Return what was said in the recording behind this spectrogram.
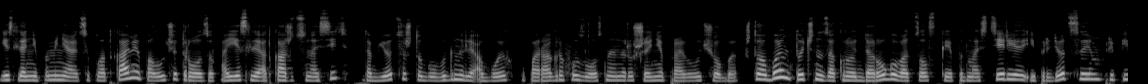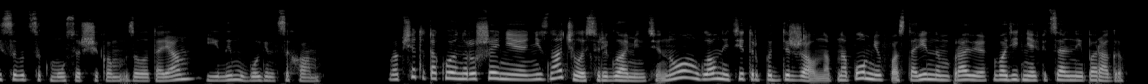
Если они поменяются платками, получат розок, а если откажутся носить, добьется, чтобы выгнали обоих по параграфу злостное нарушение правил учебы, что обоим точно закроет дорогу в отцовское подмастерье и придется им приписываться к мусорщикам, золотарям и иным убогим цехам. Вообще-то такое нарушение не значилось в регламенте, но главный титр поддержал, напомнив о старинном праве вводить неофициальные параграфы.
